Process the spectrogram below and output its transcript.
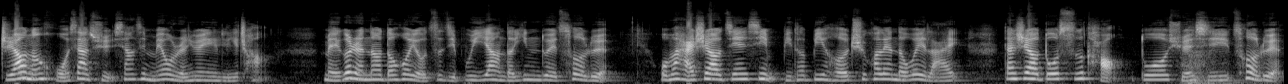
只要能活下去，相信没有人愿意离场。每个人呢，都会有自己不一样的应对策略。我们还是要坚信比特币和区块链的未来，但是要多思考、多学习策略。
